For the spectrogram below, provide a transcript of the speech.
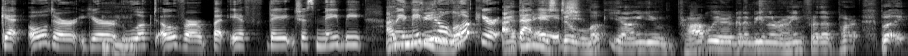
get older, you're mm-hmm. looked over. But if they just maybe, I, mean, maybe you don't look, your I that think if age. you still look young, you probably are going to be in the running for that part. But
